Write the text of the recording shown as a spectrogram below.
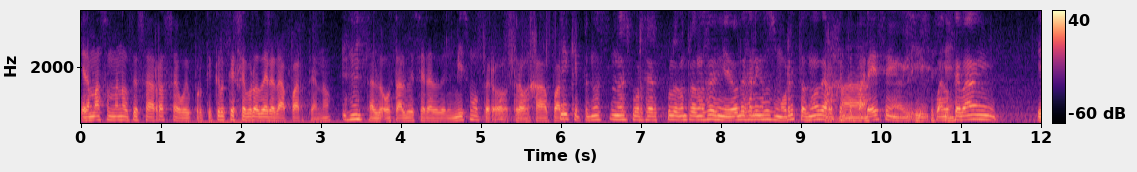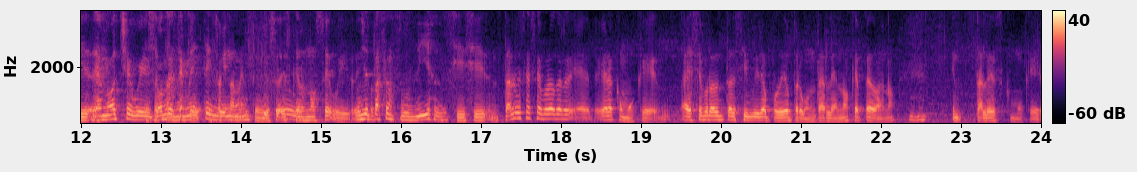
Era más o menos de esa raza, güey, porque creo que ese brother era aparte, ¿no? Ujú. Tal- o tal vez era del mismo, pero trabajaba aparte. Sí, que pues no es, no es por ser culo, ¿no? pero no sabes ni de dónde salen esos morritos, ¿no? De repente aparecen y Sí, cuando sí. se van de anoche, güey, ¿dónde se meten, güey? Exactamente, güey, ¿Qué es que no sé, güey. de ¿Dónde hecho, pasan sus días? Sí, sí, tal vez ese brother eh, era como que, a ese brother tal vez sí hubiera podido preguntarle, ¿no? ¿Qué pedo, no? Tal vez como que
